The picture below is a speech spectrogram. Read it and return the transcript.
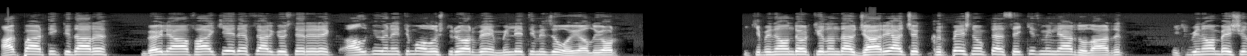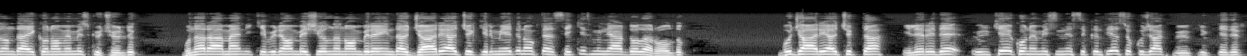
AK Parti iktidarı böyle afaki hedefler göstererek algı yönetimi oluşturuyor ve milletimizi oyalıyor. 2014 yılında cari açık 45.8 milyar dolardık. 2015 yılında ekonomimiz küçüldük. Buna rağmen 2015 yılının 11 ayında cari açık 27.8 milyar dolar olduk. Bu cari açık da ileride ülke ekonomisini sıkıntıya sokacak büyüklüktedir.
